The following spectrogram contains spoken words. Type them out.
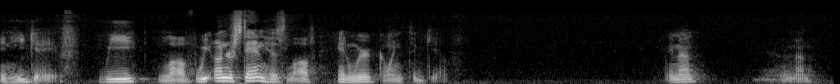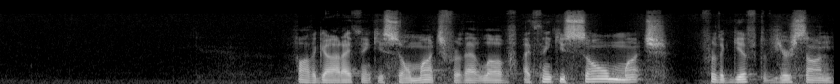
and He gave. We love, we understand His love, and we're going to give. Amen? Amen. Father God, I thank you so much for that love. I thank you so much for the gift of your Son.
